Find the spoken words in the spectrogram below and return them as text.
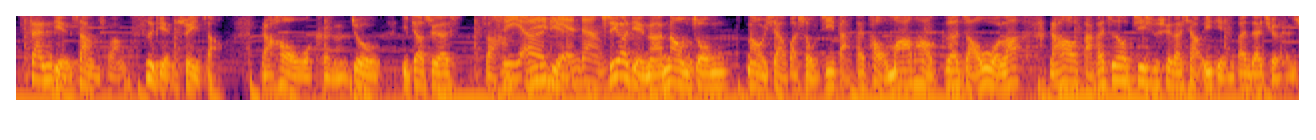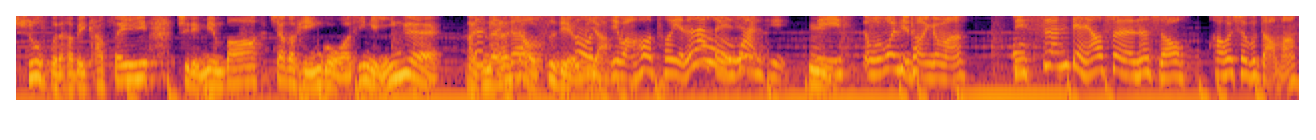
三点上床，四点睡着。然后我可能就一觉睡到早上十一点，十一二点呢，闹钟闹一下，我把手机打开，怕我妈怕我哥找我啦。然后打开之后继续睡到下午一点半再起来，很舒服的喝杯咖啡，吃点面包，削个苹果，听点音乐，那已经来到下午四点了呀。作息往后拖延，那等一下，你我们问题同一个吗？你三点要睡的那时候还会睡不着吗？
